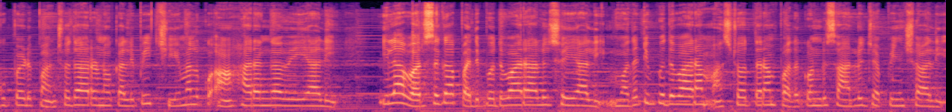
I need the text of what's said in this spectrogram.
గుప్పెడు పంచదారను కలిపి చీమలకు ఆహారంగా వేయాలి. ఇలా వరుసగా పది బుధవారాలు చేయాలి. మొదటి బుధవారం అష్టోత్తరం పదకొండు సార్లు జపించాలి.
